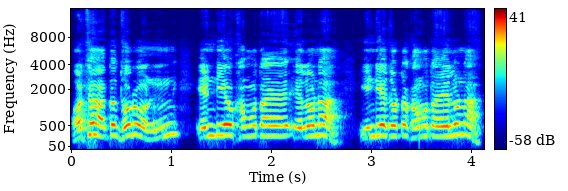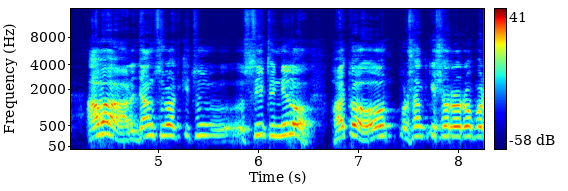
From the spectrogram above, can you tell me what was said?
অর্থাৎ ধরুন এনডিএও ক্ষমতায় এলো না, ইন্ডিয়া জোটও ক্ষমতায় এলো না, আবার জানসুরাত কিছু সিট নিল, হয়তো প্রশান্ত কিশোরের ওপর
